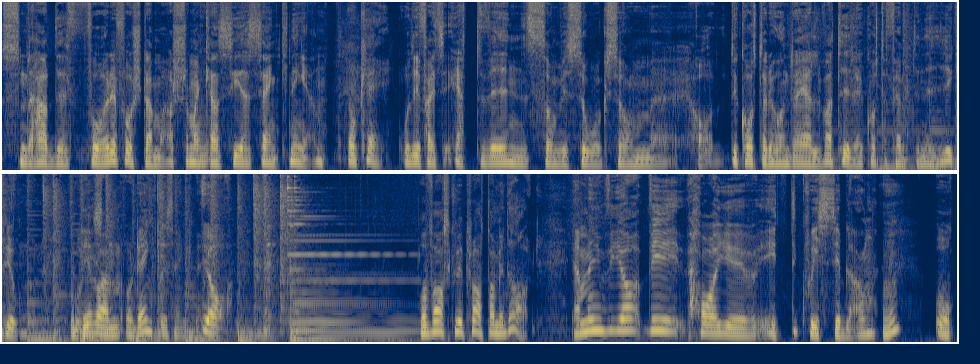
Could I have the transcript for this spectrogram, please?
som det hade före första mars så man kan se sänkningen. Okej. Och det är faktiskt ett vin som vi såg som, ja, det kostade 111 tidigare, det kostar 59 kronor. Och Det var en ordentlig sänkning. Ja, Och vad ska vi prata om idag? ja men ja, vi har ju ett quiz ibland Mm. och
